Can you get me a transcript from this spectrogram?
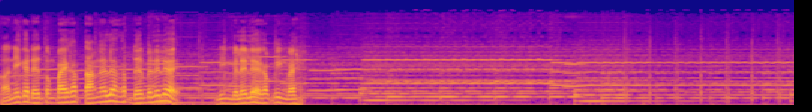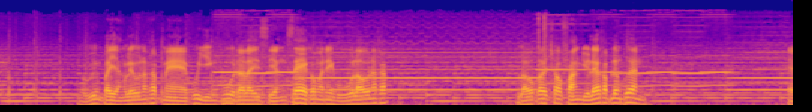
ตอนนี้ก็เดินตรงไปครับตามเนื้อเรื่องครับเดินไปเรื่อยๆ วิ่งไปเรื่อยๆครับวิ่งไป วิ่งไปอย่างเร็วนะครับแหม่ผู้หญิงพูดอะไรเสียงแทรกเข้ามาในหูเรานะครับ เราก็ชอบฟังอยู่แล้วครับเรื่องเพื่อนแต่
